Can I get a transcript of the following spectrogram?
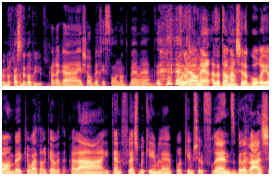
במרכז תל אביב. כרגע יש הרבה חסרונות באמת. כל אז אתה אומר, אז אתה אומר שלגור היום בקרבת הרכבת הקלה, ייתן פלשבקים לפרקים של פרנדס ולרעש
